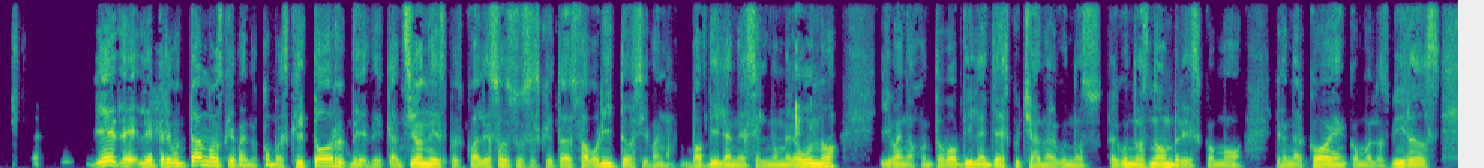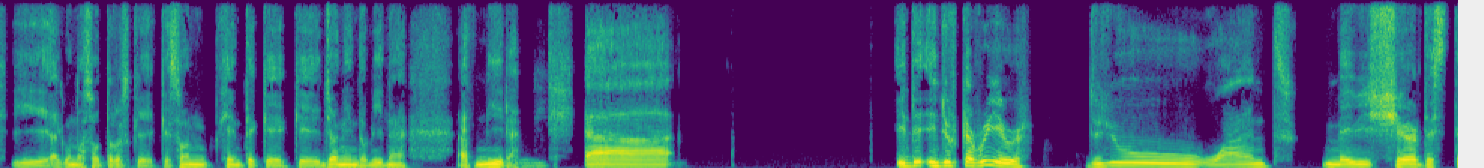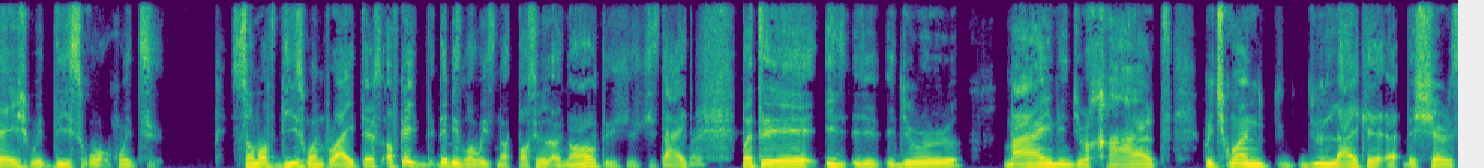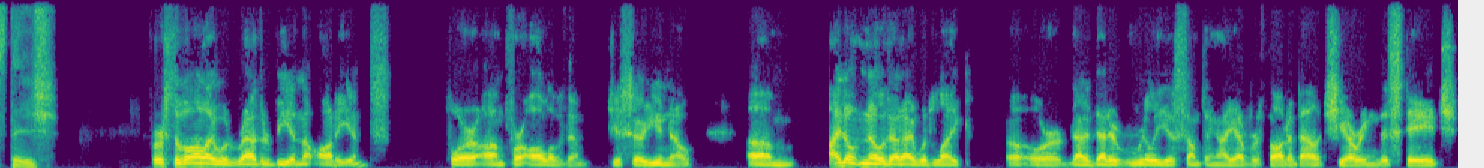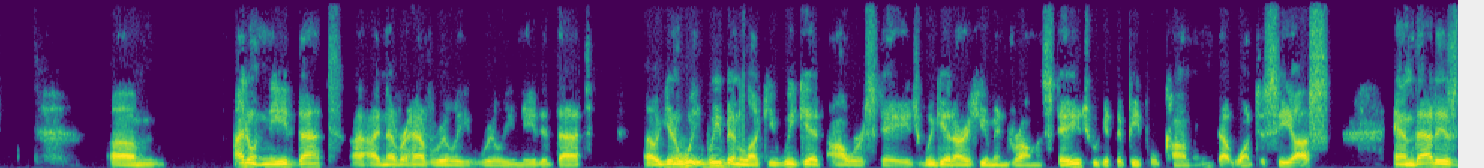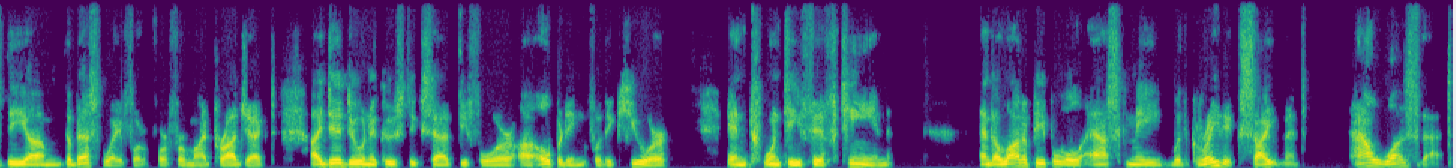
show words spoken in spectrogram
Bien, le, preguntamos que, bueno, como escritor de, canciones, pues cuáles son sus escritores favoritos. Y bueno, Bob Dylan es el número uno. Y bueno, junto a Bob Dylan ya escucharon algunos, algunos nombres como Leonard Cohen, como los Beatles y algunos otros que, que son gente que, que John Indomina admira. Uh, in, in your career, do you want maybe share the stage with this with some of these one writers. Okay david bowie is not possible or no he's died. Right. but uh, in, in, your mind in your heart which one do you like uh, the share stage? First of all i would rather be in the audience for um for all of them just so you know. Um i don't know that i would like uh, or that that it really is something I ever thought about sharing the stage. Um, I don't need that. I, I, never have really really needed that. Uh, you know, we we've been lucky. We get our stage. We get our human drama stage. We get the people coming that want to see us. And that is the um, the best way for, for, for my project. I did do an acoustic set before uh, opening for The Cure in 2015, and a lot of people will ask me with great excitement, how was that?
